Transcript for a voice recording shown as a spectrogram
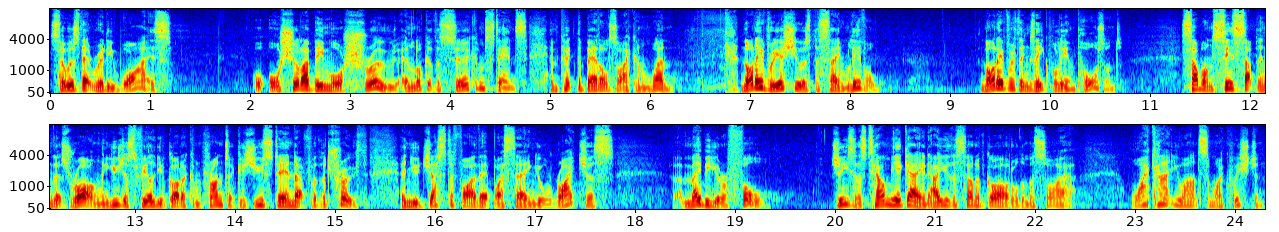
So, is that really wise? Or, or, should I be more shrewd and look at the circumstance and pick the battles I can win? Not every issue is the same level, not everything's equally important someone says something that's wrong and you just feel you've got to confront it because you stand up for the truth and you justify that by saying you're righteous, uh, maybe you're a fool. Jesus, tell me again, are you the Son of God or the Messiah? Why can't you answer my question?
